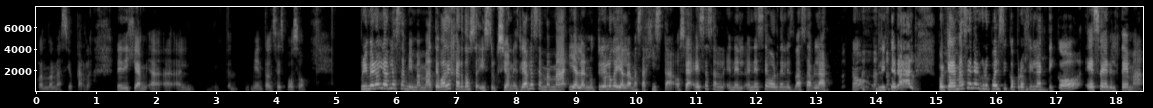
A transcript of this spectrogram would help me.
cuando nació Carla. Le dije a, mi entonces esposo, primero le hablas a mi mamá, te voy a dejar dos instrucciones, le hablas a mamá y a la nutrióloga y a la masajista, o sea, esas en, ese orden les vas a hablar. ¿No? Literal. Porque además en el grupo del psicoprofiláctico, eso era el tema.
